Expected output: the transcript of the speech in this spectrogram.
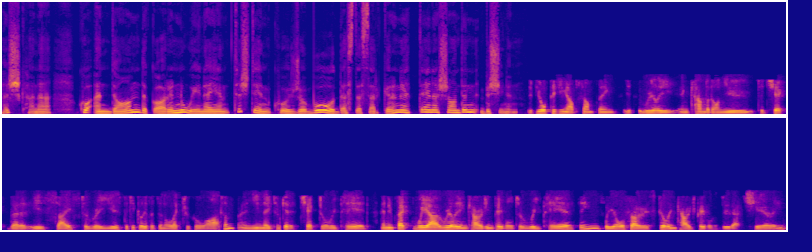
هشک هنه کو اندام دکارن وینه تشتین کو جبو دست سرکرن تین شاندن بشینن. If you're picking up something, it's really incumbent on you to check that it is safe to reuse, particularly if it's an electrical item, and you need to get it checked or repaired. And in fact, we are really encouraging people to repair things. We also still encourage people to do that sharing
